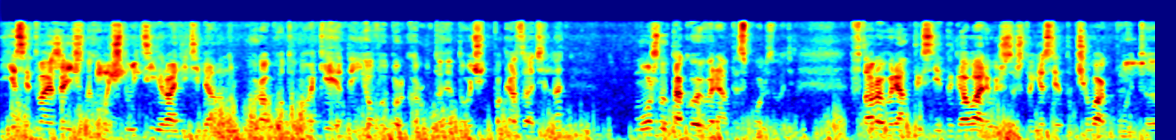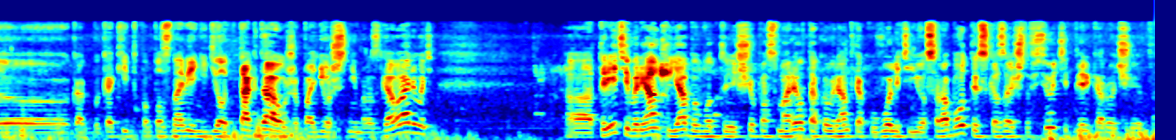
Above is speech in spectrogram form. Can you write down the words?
если твоя женщина хочет уйти ради тебя на другую работу, ну, окей, это ее выбор, круто, это очень показательно, можно такой вариант использовать. Второй вариант, ты с ней договариваешься, что если этот чувак будет э, как бы какие-то поползновения делать, тогда уже пойдешь с ним разговаривать. А, третий вариант, я бы вот еще посмотрел такой вариант, как уволить ее с работы, сказать, что все, теперь, короче, это...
